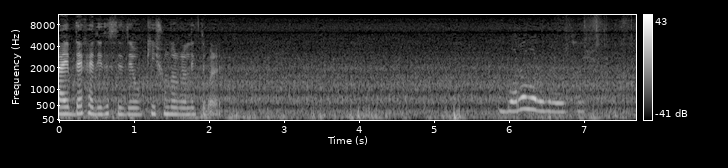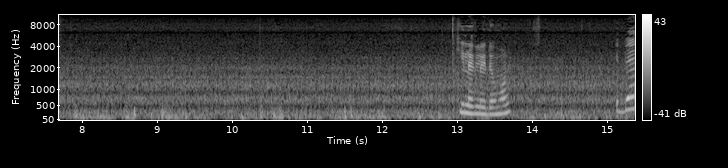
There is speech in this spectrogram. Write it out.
লাইভ দেখাই দিতেছে যে ও কি সুন্দর করে লিখতে পারে। বড় বড় করে কি লাগল এটা ওমর? এটা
